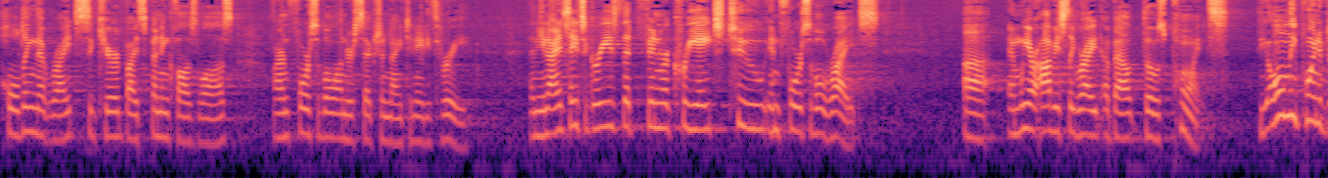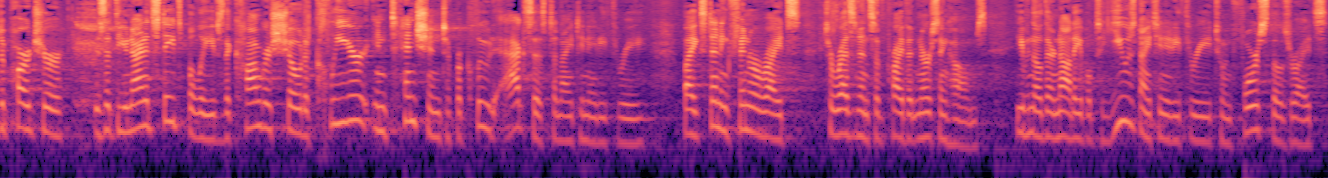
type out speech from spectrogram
holding that rights secured by spending clause laws are enforceable under Section 1983. And the United States agrees that FNHRA creates two enforceable rights. Uh, and we are obviously right about those points. The only point of departure is that the United States believes that Congress showed a clear intention to preclude access to 1983 by extending FNHRA rights to residents of private nursing homes, even though they're not able to use 1983 to enforce those rights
